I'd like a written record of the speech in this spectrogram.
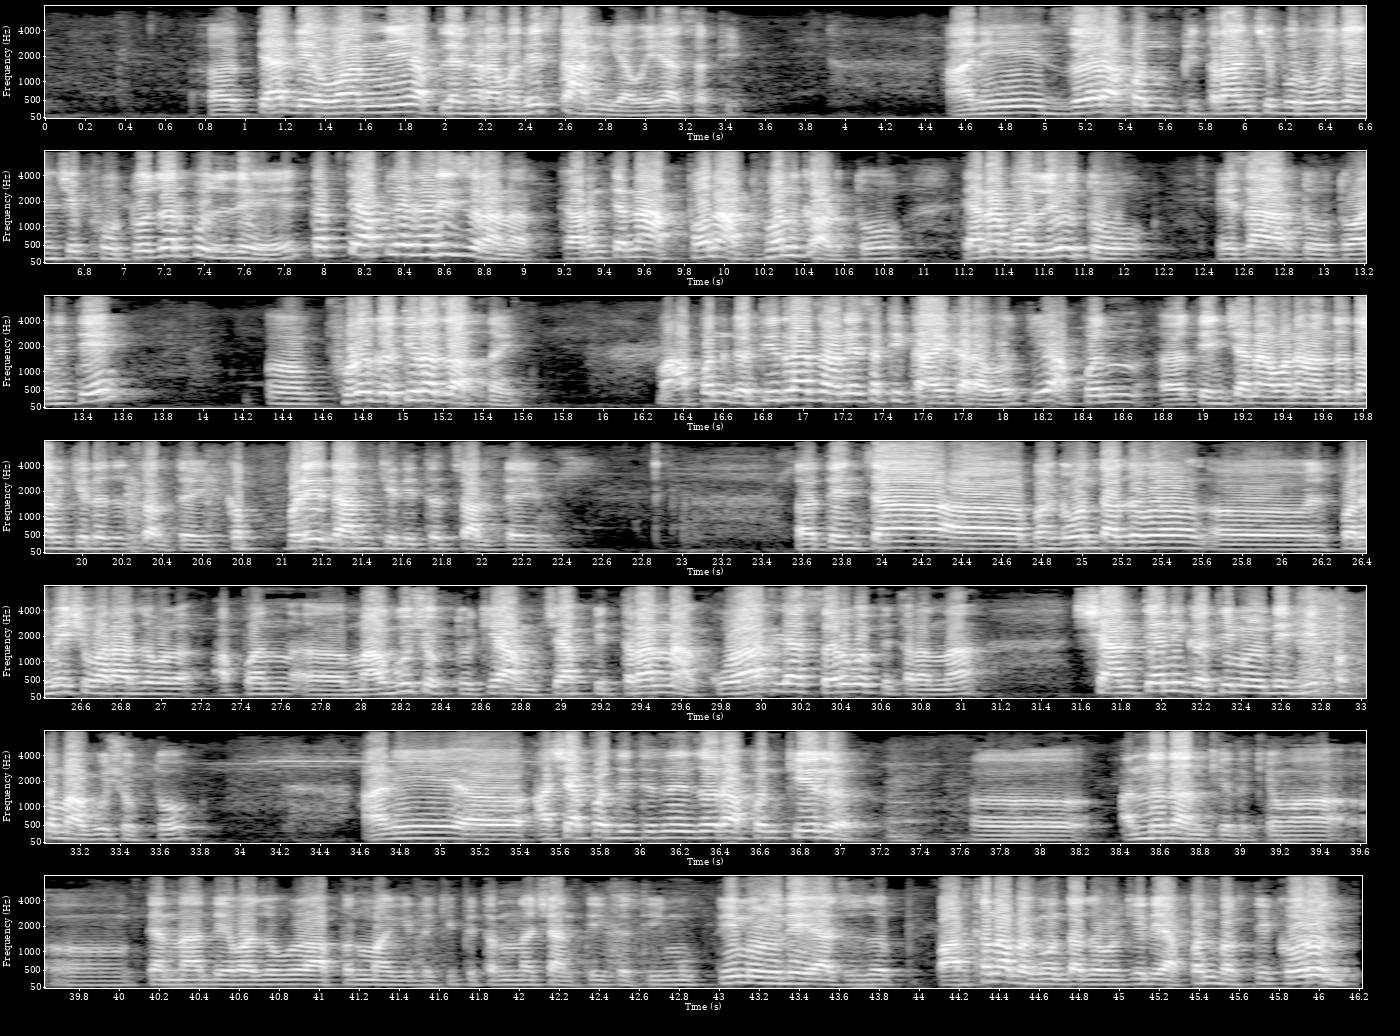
त्या देवाने आपल्या घरामध्ये स्थान घ्यावं ह्यासाठी. आणि जर आपण पितरांचे पूर्वजांचे फोटो जर पुजले तर ते आपल्या घरीच राहणार. कारण त्यांना आपण आठवण काढतो त्यांना बोलवतो याचा अर्थ होतो. आणि ते पुढं पुढे गतीला जात नाहीत. मग आपण गतीला जाण्यासाठी काय करावं की आपण त्यांच्या नावानं अन्नदान केलं तर चालतंय कपडे दान केले तर चालतंय. त्यांच्या भगवंताजवळ परमेश्वराजवळ आपण मागू शकतो की आमच्या पितरांना कुळातल्या सर्व पितरांना शांती आणि गती मिळू दे हे फक्त मागू शकतो. आणि अशा पद्धतीने जर आपण केलं अन्नदान केलं किंवा त्यांना देवाजवळ आपण मागितलं की पितरांना शांती गती मुक्ती मिळू दे याचं जर प्रार्थना भगवंताजवळ केली आपण भक्ती करून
